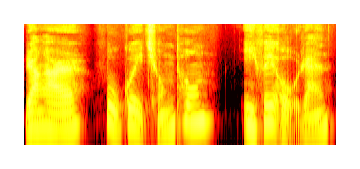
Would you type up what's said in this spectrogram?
然而富贵穷通，亦非偶然。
